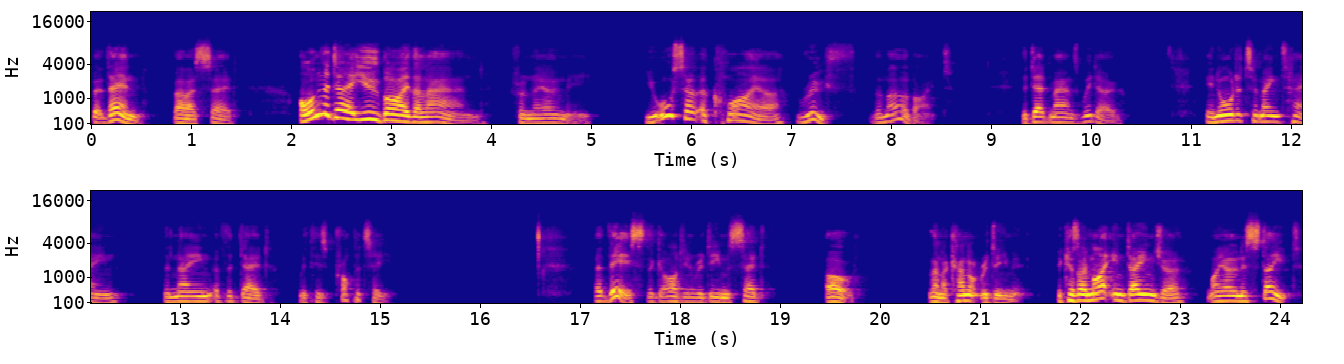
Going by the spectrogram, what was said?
But then Boaz said, On the day you buy the land from Naomi, you also acquire Ruth the Moabite the dead man's widow, in order to maintain the name of the dead with his property. At this, the guardian redeemer said, Oh, then I cannot redeem it, because I might endanger my own estate.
